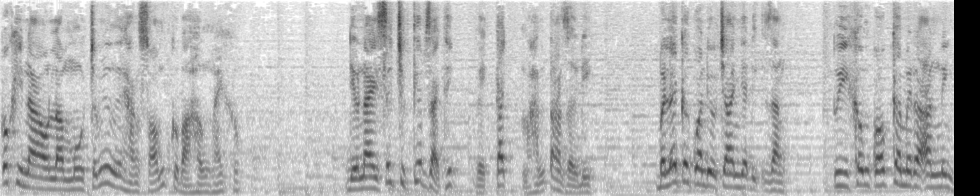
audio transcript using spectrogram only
Có khi nào là một trong những người hàng xóm của bà Hồng hay không? Điều này sẽ trực tiếp giải thích về cách mà hắn ta rời đi. Bởi lẽ cơ quan điều tra nhận định rằng tuy không có camera an ninh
